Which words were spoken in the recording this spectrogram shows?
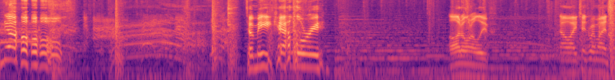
No! to me, cavalry! I changed my mind.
